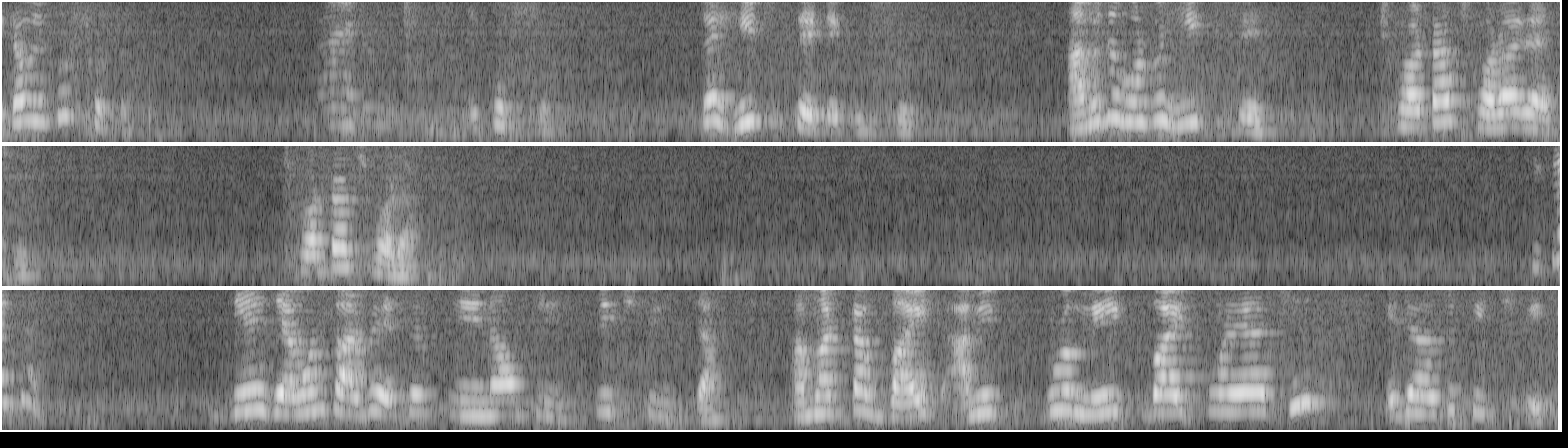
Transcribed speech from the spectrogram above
এটাও একুশশো তো? একুশশো। এটা হিট সেট একুশশো। আমি তো বলব হিট সেট ছটা ছড়া গেছে। ছটা ছড়া ঠিক আছে যে যেমন পারবে এসএস নিয়ে নাও প্লিজ পিচ পিঙ্কটা আমারটা হোয়াইট আমি পুরো মিল্ক হোয়াইট পরে আছি। এটা হচ্ছে পিচ পিঙ্ক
